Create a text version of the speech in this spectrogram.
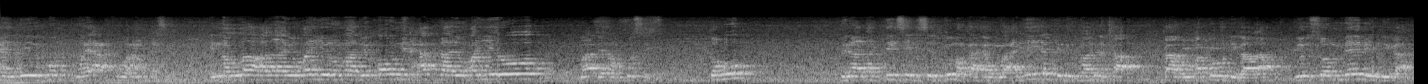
أيديكم ويعفو عن كثير إن الله لا يغير ما بقوم حتى يغيروا ما بأنفسهم. تهو. بنا تتيسي بسلتما كهو وعدي يلي بمعنى كارمته دقالة يسمي من دقالة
